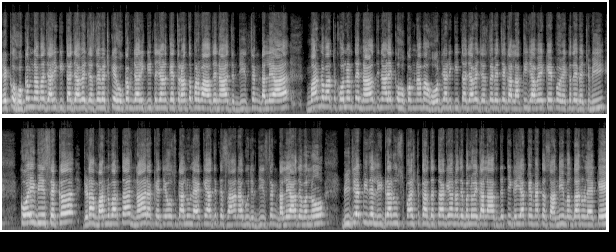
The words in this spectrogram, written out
ਇੱਕ ਹੁਕਮਨਾਮਾ ਜਾਰੀ ਕੀਤਾ ਜਾਵੇ, ਜਿਸ ਦੇ ਵਿੱਚ ਕਿ ਹੁਕਮ ਜਾਰੀ ਕੀਤੇ ਜਾਣ ਕਿ ਤੁਰੰਤ ਪ੍ਰਭਾਵ ਦੇ ਨਾਲ ਜਗਜੀਤ ਸਿੰਘ ਡੱਲੇਵਾਲ ਮਰਨ ਵਰਤ ਖੋਲਣ ਤੇ ਨਾਲ ਦੀ ਨਾਲ ਇੱਕ ਹੁਕਮਨਾਮਾ ਹੋਰ ਜਾਰੀ ਕੀਤਾ ਜਾਵੇ, ਜਿਸ ਦੇ ਵਿੱਚ ਇਹ ਗੱਲ ਆਖੀ ਜਾਵੇ ਕਿ ਭਵਿੱਖ ਦੇ ਵਿੱਚ ਵੀ ਕੋਈ ਵੀ ਸਿੱਖ ਜਿਹੜਾ ਮਰਨ ਵਰਤਾ ਨਾ ਰੱਖੇ ਤੇ ਉਸ ਗੱਲ ਨੂੰ ਲੈ ਕੇ ਅੱਜ ਕਿਸਾਨ ਆਗੂ ਜਗਜੀਤ ਸਿੰਘ ਡੱਲੇਵਾਲ ਦੇ ਵੱਲੋਂ ਬੀਜੇਪੀ ਦੇ ਲੀਡਰਾਂ ਨੂੰ ਸਪਸ਼ਟ ਕਰ ਦਿੱਤਾ ਗਿਆ। ਉਹਨਾਂ ਦੇ ਵੱਲੋਂ ਇਹ ਗੱਲ ਆਖ ਦਿੱਤੀ ਗਈ ਆ ਕਿ ਮੈਂ ਕਿਸਾਨੀ ਮੰਗਾਂ ਨੂੰ ਲੈ ਕੇ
